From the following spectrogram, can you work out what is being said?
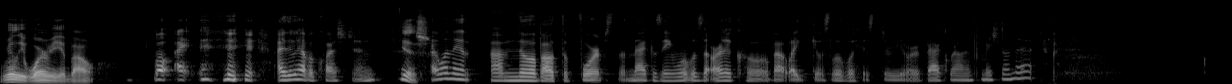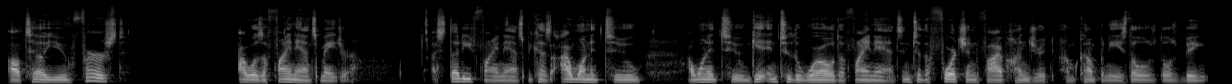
really worry about. Well, I I do have a question. Yes. I want to um, know about the Forbes, the magazine. What was the article about? Like, give us a little history or background information on that. I'll tell you first, I was a finance major. I studied finance because I wanted to I wanted to get into the world of finance, into the Fortune 500 um, companies, those those big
